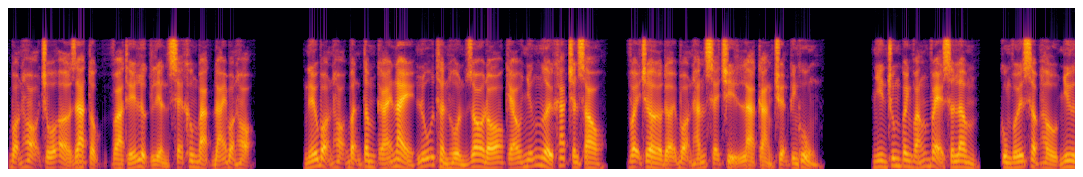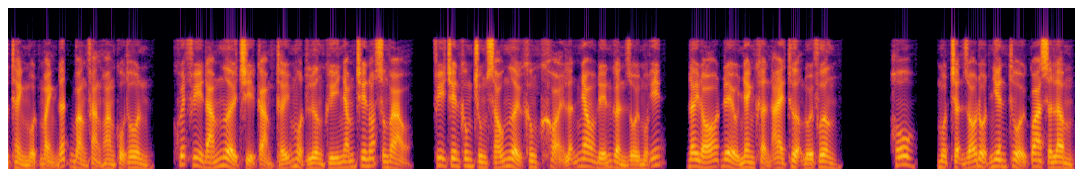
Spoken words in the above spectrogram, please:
bọn họ chỗ ở gia tộc và thế lực liền sẽ không bạc đái bọn họ nếu bọn họ bận tâm cái này, lũ thần hồn do đó kéo những người khác chân sau, vậy chờ đợi bọn hắn sẽ chỉ là càng chuyện kinh khủng. Nhìn chung quanh vắng vẻ sơn lâm, cùng với sập hầu như thành một mảnh đất bằng phẳng hoàng cổ thôn, khuyết phi đám người chỉ cảm thấy một lương khí nhắm trên nót xông vào, phi trên không chúng sáu người không khỏi lẫn nhau đến gần rồi một ít, đây đó đều nhanh khẩn ai thượng đối phương. Hô, một trận gió đột nhiên thổi qua sơn lâm,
